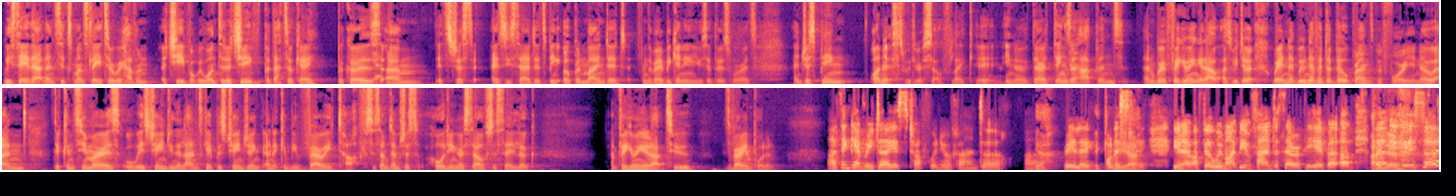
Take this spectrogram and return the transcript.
we say that, and then six months later we haven't achieved what we wanted to achieve. But that's okay because yeah. um, it's just, as you said, it's being open minded from the very beginning. You said those words, and just being honest with yourself. Like, it, you know, there are things that happen, and we're figuring it out as we do it. We're ne- we've never built brands before, you know, and the consumer is always changing. The landscape is changing, and it can be very tough. So sometimes just holding yourself to say, "Look, I'm figuring it out too," is very important. I think every day is tough when you're a founder. Um, yeah, really, honestly, be, yeah. you know, I feel we might be in founder therapy here, but, um, but it is uh,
